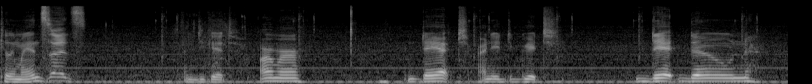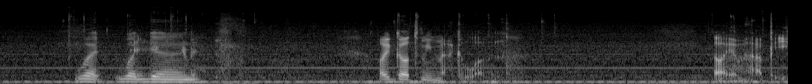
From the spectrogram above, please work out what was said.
Killing my insides. I need to get armor. That I need to get that down. What what here gun? I got me Mac 11. I am happy.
